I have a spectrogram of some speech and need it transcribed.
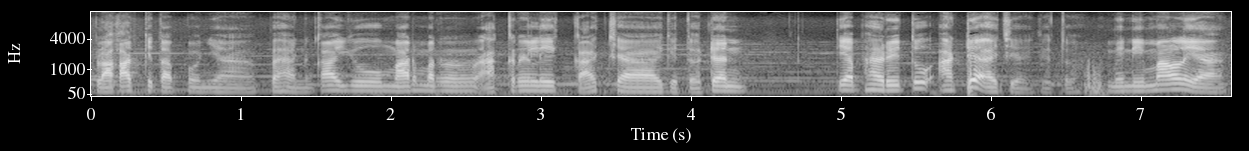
Plakat kita punya bahan kayu, marmer, akrilik, kaca gitu dan tiap hari itu ada aja gitu. Minimal ya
